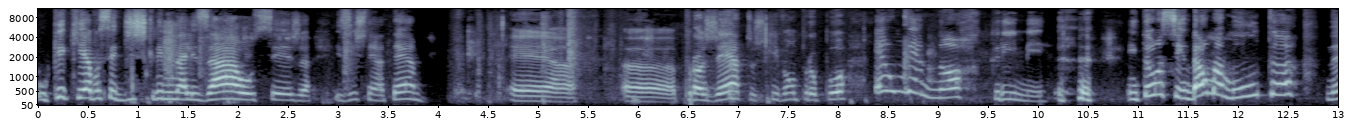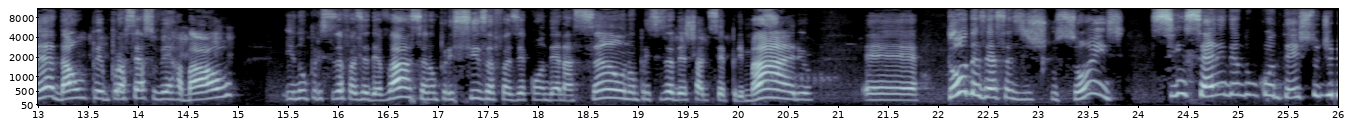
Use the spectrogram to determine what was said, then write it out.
o que é você descriminalizar, ou seja, existem até é, uh, projetos que vão propor, é o menor crime. então, assim, dá uma multa, né, dá um processo verbal e não precisa fazer devassa, não precisa fazer condenação, não precisa deixar de ser primário. É, todas essas discussões se inserem dentro de um contexto de,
